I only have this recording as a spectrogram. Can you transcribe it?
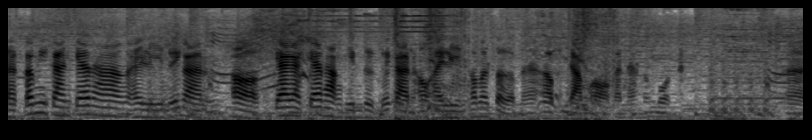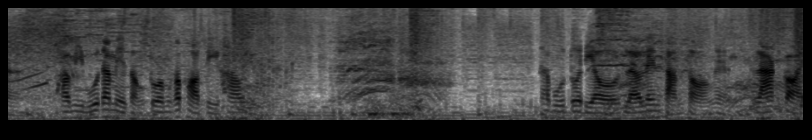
แต่ก็มีการแก้ทางไอรีนด้วยการเออแก้แก้ทางทีมถึกด้วยการเอาไอรีนเข้ามาเสริมนะเอาพีดำออกกันนะข้างบนอ่าพอมีบูทดาเมจสองตัวมันก็พอตีเข้าอยู่ ถ้าบูตัวเดียวแล้วเล่นสามสองเนี่ยลากก่อย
